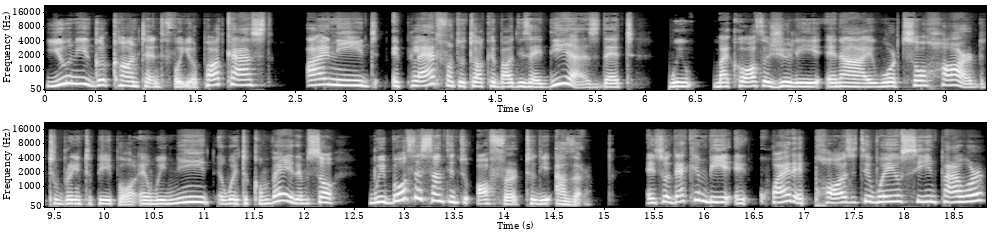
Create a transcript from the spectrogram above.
You need good content for your podcast. I need a platform to talk about these ideas that we, my co-author Julie and I worked so hard to bring to people, and we need a way to convey them. So we both have something to offer to the other. And so that can be a, quite a positive way of seeing power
